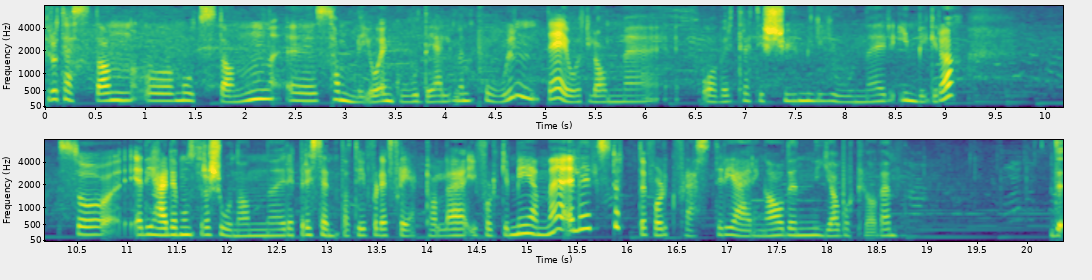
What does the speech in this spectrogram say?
Protestene og motstanden eh, samler jo en god del, men Polen det er jo et land med over 37 millioner innbyggere. Så er de her demonstrasjonene representative for det flertallet i folket mener, eller støtter folk flest regjeringa og den nye abortloven? Det,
